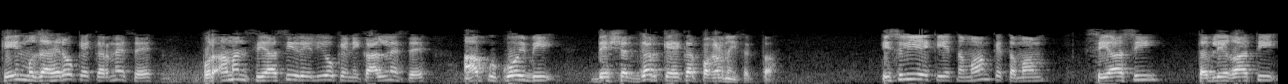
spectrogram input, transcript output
کہ ان مظاہروں کے کرنے سے پرامن سیاسی ریلیوں کے نکالنے سے آپ کو کوئی بھی دہشت گرد کہہ کر پکڑ نہیں سکتا۔ اس لیے کہ یہ تمام کے تمام سیاسی، تبلیغاتی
